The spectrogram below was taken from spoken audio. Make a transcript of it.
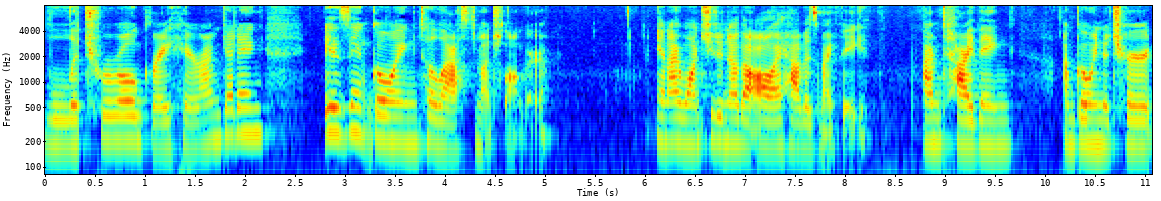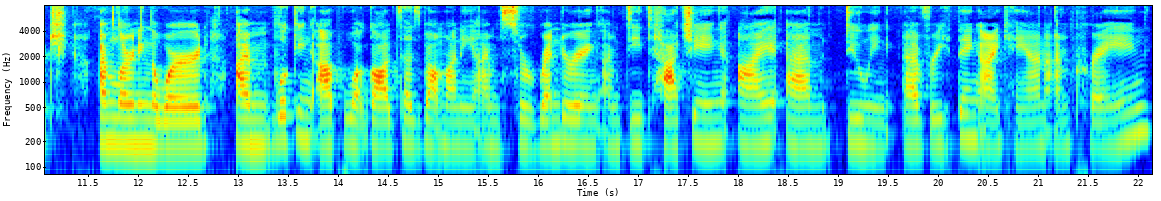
literal gray hair I'm getting, isn't going to last much longer. And I want you to know that all I have is my faith. I'm tithing I'm going to church. I'm learning the word. I'm looking up what God says about money. I'm surrendering. I'm detaching. I am doing everything I can. I'm praying.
